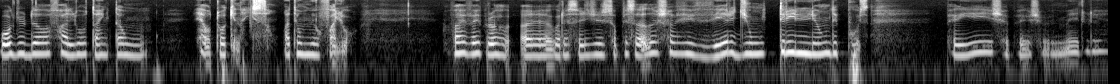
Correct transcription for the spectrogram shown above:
O áudio dela falhou, tá? Então. É, eu tô aqui na edição. Até o meu falhou. Vai, vai pro. Uh, agora você só precisa da chave verde um trilhão depois. Pega deixa eu pegar a chave vermelha.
